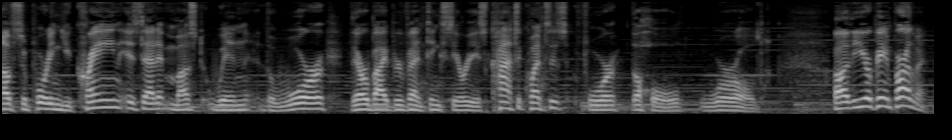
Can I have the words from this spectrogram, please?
of supporting Ukraine is that it must win the war, thereby preventing serious consequences for the whole world. Uh, the European Parliament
